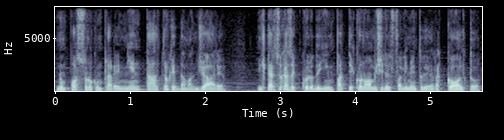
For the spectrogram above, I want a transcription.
non possono comprare nient'altro che da mangiare. Il terzo caso è quello degli impatti economici del fallimento del raccolto.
